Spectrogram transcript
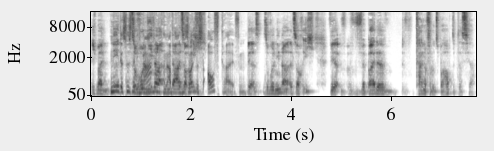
Ich meine, nee, das müssen wir sowohl nicht nachmachen, Nina, aber wir sollten es aufgreifen. Ja, sowohl Nina als auch ich, wir, wir beide, keiner von uns behauptet das ja.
